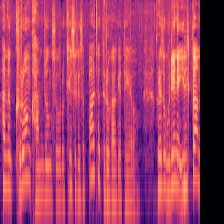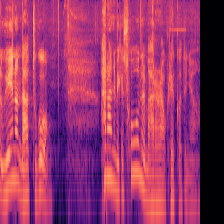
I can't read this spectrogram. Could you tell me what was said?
하는 그런 감정 속으로 계속해서 빠져 들어가게 돼요. 그래서 우리는 일단 외에는 놔두고 하나님에게 소원을 말하라고 그랬거든요.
